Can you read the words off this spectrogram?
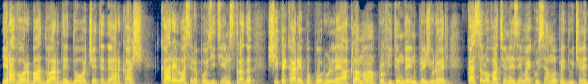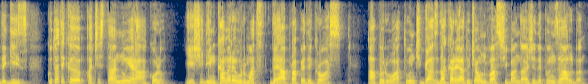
Era vorba doar de două cete de arcași, care luaseră poziție în stradă și pe care poporul le aclama, profitând de împrejurări, ca să-l ovaționeze mai cu seamă pe ducele de ghiz, cu toate că acesta nu era acolo. Ieși din cameră urmat de aproape de croas. Apăru atunci gazda care aducea un vas și bandaje de pânză albă.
